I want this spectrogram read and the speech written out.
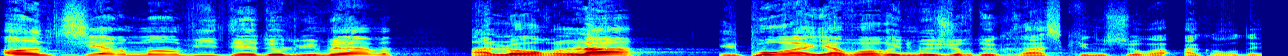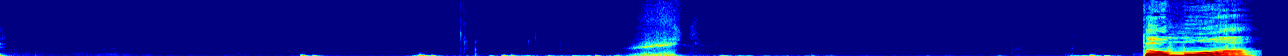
entièrement vidé de lui-même, alors là, il pourra y avoir une mesure de grâce qui nous sera accordée. Moi.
